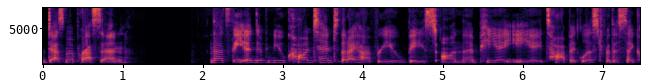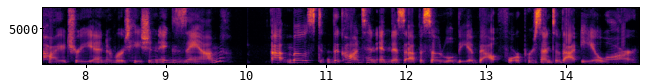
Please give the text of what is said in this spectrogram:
Desmopressin. That's the end of new content that I have for you based on the PAEA topic list for the psychiatry end of rotation exam. At most, the content in this episode will be about 4% of that EOR,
